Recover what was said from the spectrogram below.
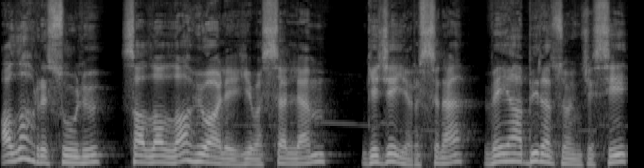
Allah Resulü sallallahu aleyhi ve sellem gece yarısına veya biraz öncesi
